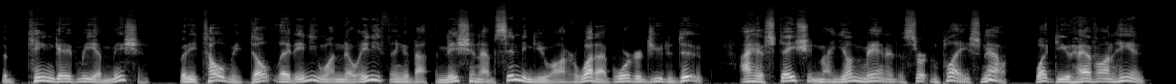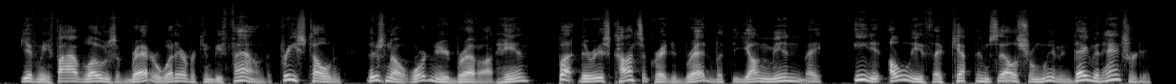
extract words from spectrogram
The king gave me a mission, but he told me, Don't let anyone know anything about the mission I'm sending you on or what I've ordered you to do. I have stationed my young men at a certain place. Now, what do you have on hand? Give me five loaves of bread or whatever can be found. The priest told him, There's no ordinary bread on hand, but there is consecrated bread, but the young men may eat it only if they've kept themselves from women. David answered him,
